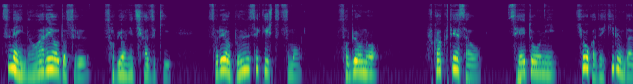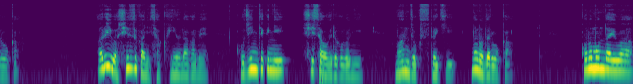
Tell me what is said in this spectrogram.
常に逃れようとする素描に近づき、それを分析しつつも、素描の不確定さを正当に評価できるのだろうか。あるいは静かに作品を眺め、個人的に示唆を得ることに満足すべきなのだろうか。この問題は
